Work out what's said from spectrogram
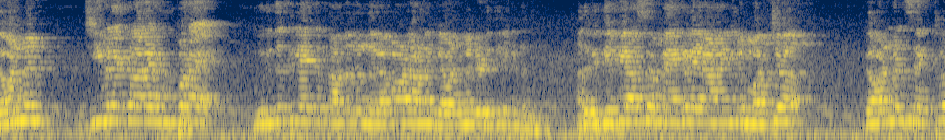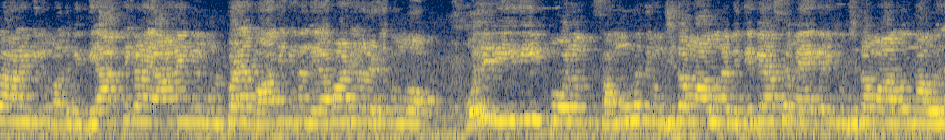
ഗവൺമെന്റ് ജീവനക്കാരെ ഉൾപ്പെടെ ദുരിതത്തിലേക്ക് തള്ളുന്ന നിലപാടാണ് ഗവൺമെന്റ് എടുത്തിരിക്കുന്നത്. അത് വിദ്യാഭ്യാസ മേഖലയാണെങ്കിലും മറ്റ് ഗവൺമെന്റ് സെക്ടർ ആണെങ്കിലും അത് വിദ്യാർത്ഥികളെ ആണെങ്കിലും ഉൾപ്പെടെ ബാധിക്കുന്ന നിലപാടുകൾ എടുക്കുമ്പോൾ ഒരു രീതിയിൽ പോലും സമൂഹത്തിന് ഉചിതമാകുന്ന വിദ്യാഭ്യാസ മേഖലയ്ക്ക് ഉചിതമാകുന്ന ഒരു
